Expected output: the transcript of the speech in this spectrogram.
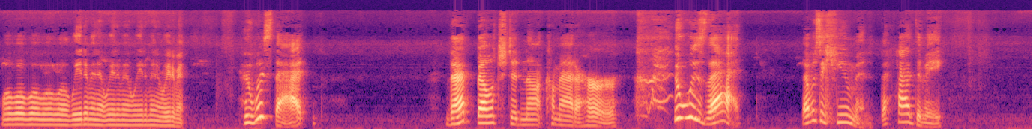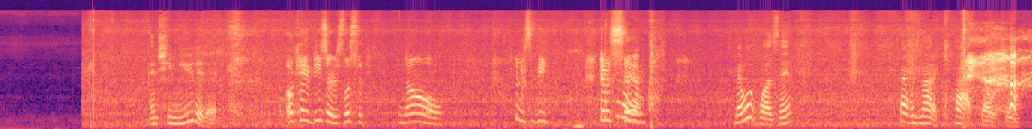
Whoa, whoa, whoa, whoa, whoa. Wait a minute, wait a minute, wait a minute, wait a minute. Who was that? That belch did not come out of her. Who was that? That was a human. That had to be. And she muted it. Okay, Beezers, listen. No. It was me. It was Sam. No, it wasn't. That was not a cat belching.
